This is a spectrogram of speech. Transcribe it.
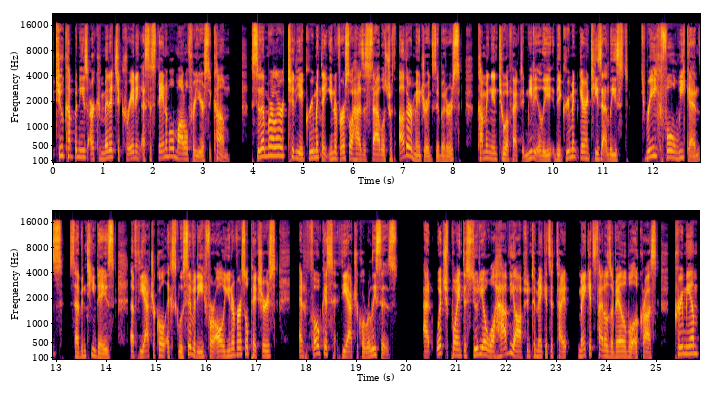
two companies are committed to creating a sustainable model for years to come. Similar to the agreement that Universal has established with other major exhibitors coming into effect immediately, the agreement guarantees at least three full weekends, 17 days, of theatrical exclusivity for all Universal Pictures and Focus theatrical releases. At which point, the studio will have the option to make its, make its titles available across premium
